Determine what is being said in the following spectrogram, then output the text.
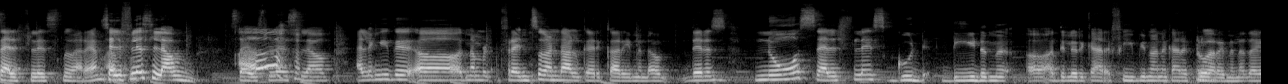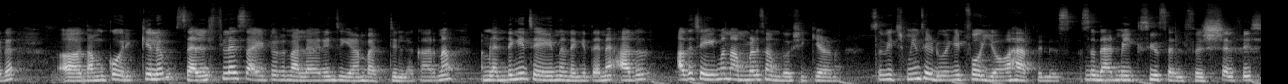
സെൽഫ്ലെസ് എന്ന് പറയാം. സെൽഫ്ലെസ് ലവ് സെൽഫ്ലെസ് ലവ് അല്ലെങ്കിൽ ഇത് നമ്മൾ ഫ്രണ്ട്സ് കണ്ട ആൾക്കാർക്ക് അറിയുന്നുണ്ടാവും. There is no selfless good deed എന്ന് അതിലൊരു ക്യാര ഫീബി എന്ന് പറഞ്ഞ ക്യാരക്ടർ പറയുന്നുണ്ട്. അതായത് നമുക്ക് ഒരിക്കലും സെൽഫ്ലെസ് ആയിട്ടൊരു നല്ല കാര്യം ചെയ്യാൻ പറ്റില്ല. കാരണം നമ്മൾ എന്തെങ്കിലും ചെയ്യുന്നുണ്ടെങ്കിൽ തന്നെ അത് അത് ചെയ്യുമ്പോൾ നമ്മൾ സന്തോഷിക്കുകയാണ്. So which means you doing it for your happiness so that makes you selfish selfish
